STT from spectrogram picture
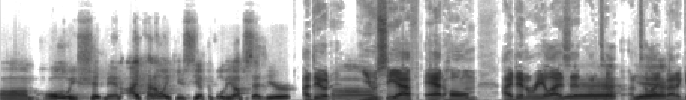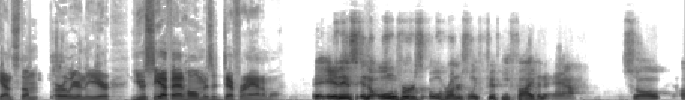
Um, holy shit, man! I kind of like UCF to pull the upset here. I uh, dude, um, UCF at home. I didn't realize yeah, it until until yeah. I bet against them earlier in the year. UCF at home is a different animal. It is, and the overs over under is only 55 and a half. So uh,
